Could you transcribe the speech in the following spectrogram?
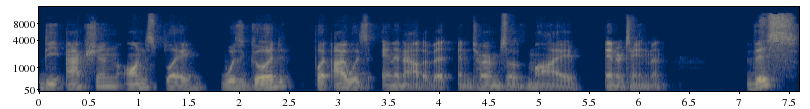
the action on display was good, but I was in and out of it in terms of my entertainment. This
